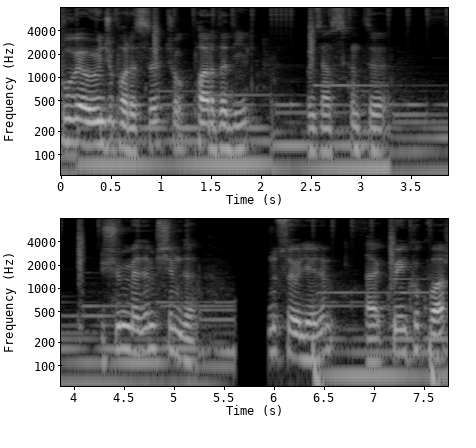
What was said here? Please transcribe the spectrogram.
tu ve oyuncu parası. Çok para da değil. O yüzden sıkıntı düşünmedim. Şimdi şunu söyleyelim. Ee, Queen Cook var.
